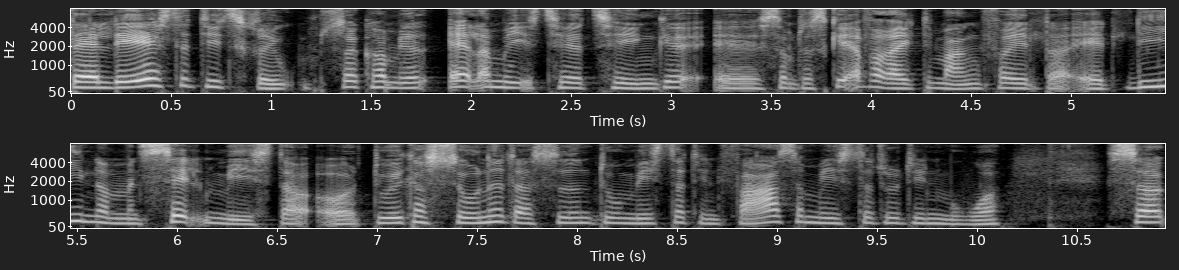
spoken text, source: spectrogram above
da jeg læste dit skriv, så kom jeg allermest til at tænke, øh, som der sker for rigtig mange forældre, at lige når man selv mister, og du ikke har sundet dig, siden du mister din far, så mister du din mor så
